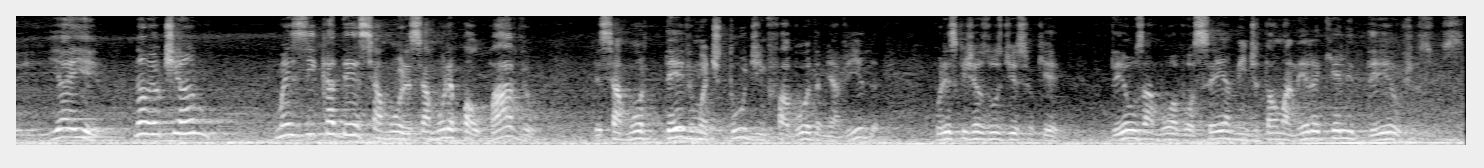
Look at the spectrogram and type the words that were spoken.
E, e aí? Não, eu te amo. Mas e cadê esse amor? Esse amor é palpável? Esse amor teve uma atitude em favor da minha vida? Por isso que Jesus disse o quê? Deus amou a você e a mim de tal maneira que ele deu Jesus.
